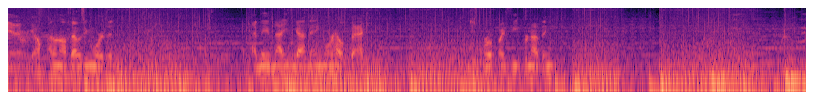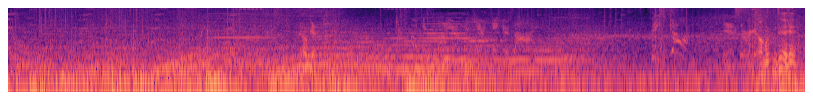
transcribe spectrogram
yeah, there we go. I don't know if that was even worth it. I may have not even gotten any more health back. Just broke my feet for nothing. Okay. Focus fire on the caretaker's eye. Face gone. Yes, there we go.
